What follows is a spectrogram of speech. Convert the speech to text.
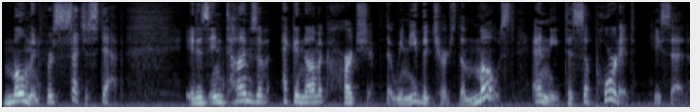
moment for such a step. It is in times of economic hardship that we need the church the most and need to support it, he said.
